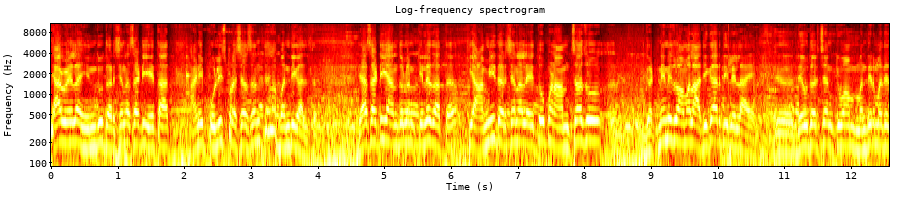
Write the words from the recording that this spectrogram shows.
त्यावेळेला हिंदू दर्शनासाठी येतात आणि पोलीस प्रशासन त्याला बंदी घालतं. यासाठी आंदोलन केलं जातं की आम्ही दर्शनाला येतो पण आमचा जो घटनेने जो आम्हाला अधिकार दिलेला आहे देवदर्शन किंवा मंदिरमध्ये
